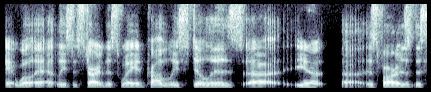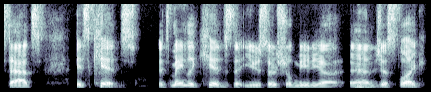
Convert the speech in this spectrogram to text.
It, well, at least it started this way, and probably still is. Uh, you know, uh, as far as the stats, it's kids. It's mainly kids that use social media, and just like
